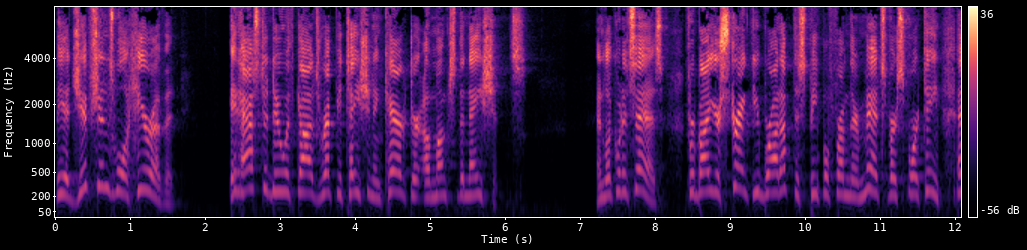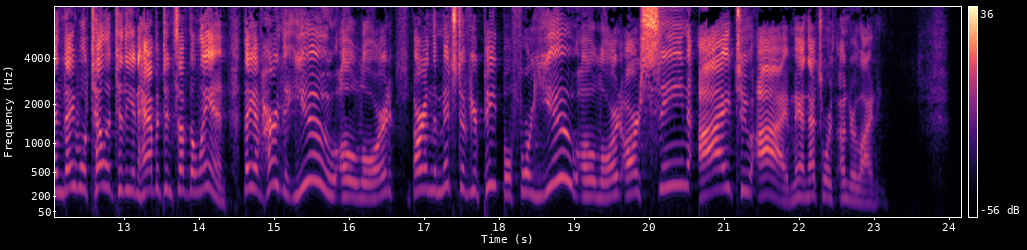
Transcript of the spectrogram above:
the Egyptians will hear of it. It has to do with God's reputation and character amongst the nations. And look what it says. For by your strength you brought up this people from their midst, verse 14, and they will tell it to the inhabitants of the land. They have heard that you, O Lord, are in the midst of your people, for you, O Lord, are seen eye to eye. Man, that's worth underlining.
